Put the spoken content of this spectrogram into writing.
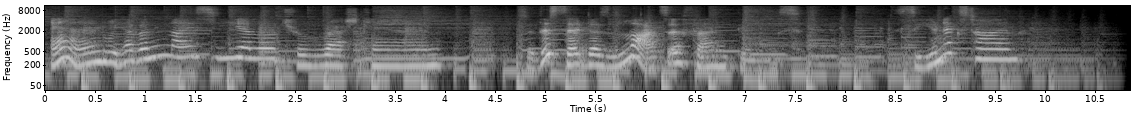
And we have a nice yellow trash can. So this set does lots of fun things. See you next time.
